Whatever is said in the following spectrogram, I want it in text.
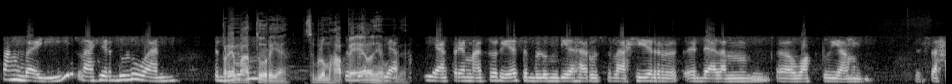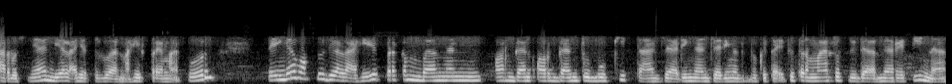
sang bayi lahir duluan. Sebelum, prematur ya, sebelum HPL-nya. Ya, ya, prematur ya, sebelum dia harus lahir dalam uh, waktu yang seharusnya dia lahir duluan, lahir prematur. Sehingga waktu dia lahir, perkembangan organ-organ tubuh kita, jaringan-jaringan tubuh kita itu termasuk di dalamnya retina,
